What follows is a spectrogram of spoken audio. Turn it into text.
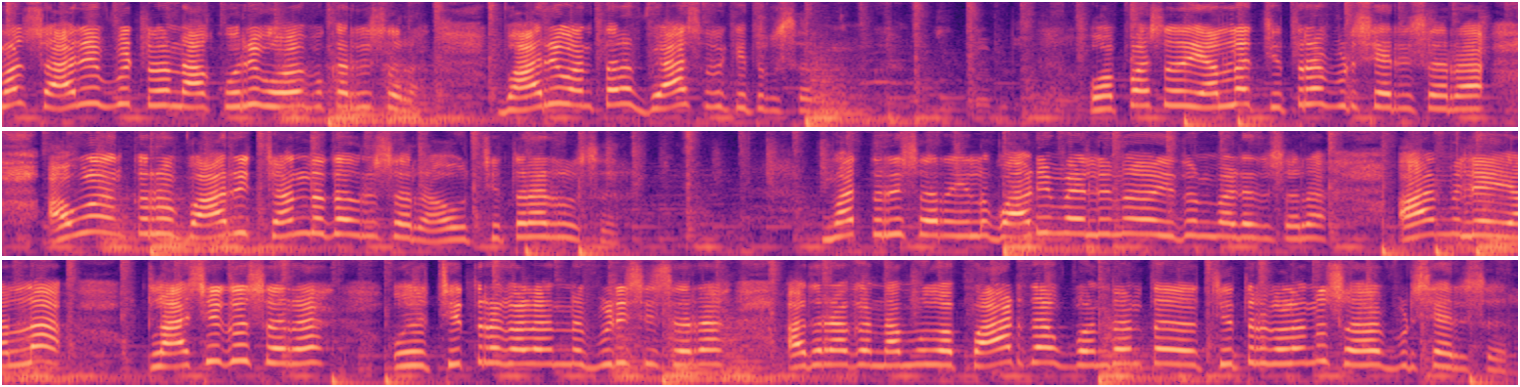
ಮತ್ತು ಶಾಲೆ ಬಿಟ್ಟು ಊರಿಗೆ ಹೋಗ್ಬೇಕ್ರಿ ಸರ್ ಭಾರಿ ಒಂಥರ ಬ್ಯಾಸರ ಆಕೈತ್ರಿ ಸರ್ ನಮ್ಗೆ. ವಾಪಸ್ ಎಲ್ಲ ಚಿತ್ರ ಬಿಡಿಸ್ಯಾರಿ ಸರ್ ಅವು ಅಂಕರು ಭಾರಿ ಚಂದ ಅದಾವ್ರಿ ಸರ್ ಅವು ಚಿತ್ರ ಸರ್ ಮತ್ತು ರೀ ಸರ್ ಇಲ್ಲಿ ಗಾಡಿ ಮೇಲಿನ ಇದನ್ನ ಮಾಡ್ಯಾರಿ ಸರ್ ಆಮೇಲೆ ಎಲ್ಲ ಕ್ಲಾಸಿಗೂ ಸರ ಚಿತ್ರಗಳನ್ನು ಬಿಡಿಸಿ ಸರ ಅದ್ರಾಗ ನಮಗೆ ಪಾಠದಾಗ ಬಂದಂಥ ಚಿತ್ರಗಳನ್ನು ಸಹ ಬಿಡಿಸ್ಯಾರಿ ಸರ್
